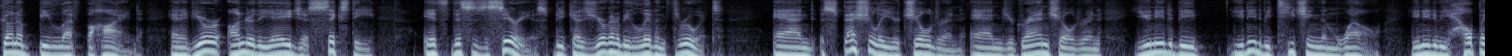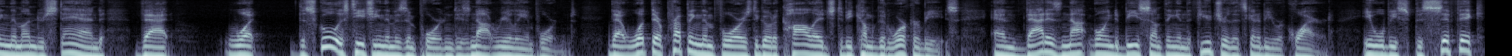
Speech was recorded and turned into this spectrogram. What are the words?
gonna be left behind. And if you're under the age of 60, it's this is serious because you're going to be living through it. And especially your children and your grandchildren, you need to be you need to be teaching them well. You need to be helping them understand that what the school is teaching them is important is not really important that what they're prepping them for is to go to college to become good worker bees. And that is not going to be something in the future that's going to be required. It will be specific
